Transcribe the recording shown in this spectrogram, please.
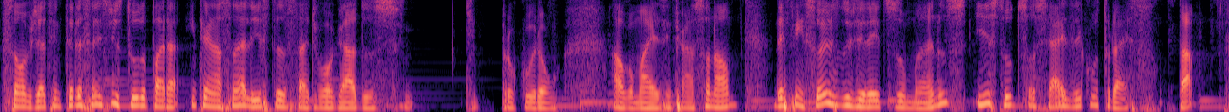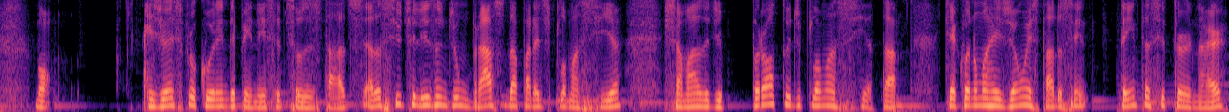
são objetos interessantes de estudo para internacionalistas, advogados que procuram algo mais internacional, defensores dos direitos humanos e estudos sociais e culturais tá? Bom, regiões procuram independência de seus estados, elas se utilizam de um braço da paradiplomacia chamado de protodiplomacia, tá? Que é quando uma região ou estado se, tenta se tornar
